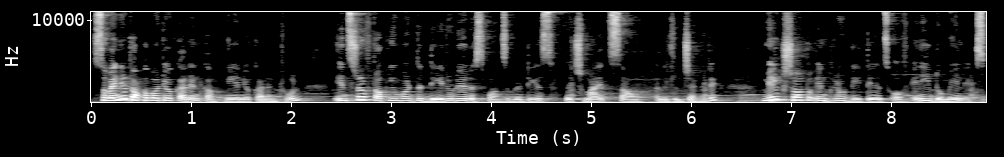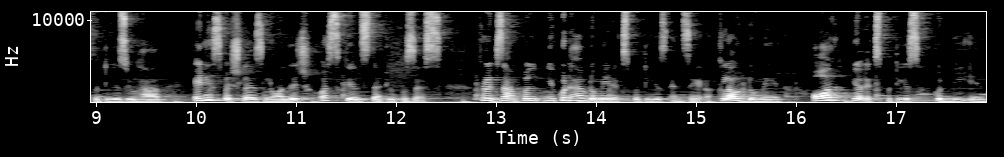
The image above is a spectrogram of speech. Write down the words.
So when you talk about your current company and your current role, instead of talking about the day-to-day -day responsibilities, which might sound a little generic, make sure to include details of any domain expertise you have, any specialized knowledge or skills that you possess. For example, you could have domain expertise in say a cloud domain or your expertise could be in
